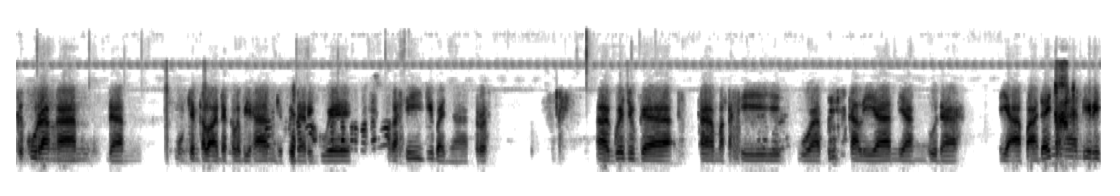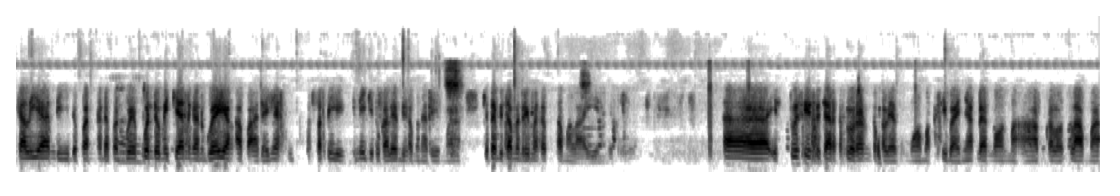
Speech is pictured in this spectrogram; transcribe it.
kekurangan dan mungkin kalau ada kelebihan gitu dari gue makasih banyak. Terus eh, gue juga eh, makasih buat kalian yang udah ya apa adanya diri kalian di depan hadapan gue pun demikian dengan gue yang apa adanya seperti ini gitu kalian bisa menerima. Kita bisa menerima satu sama lain gitu. Eh, itu sih secara keseluruhan untuk kalian semua. Makasih banyak dan mohon maaf kalau selama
